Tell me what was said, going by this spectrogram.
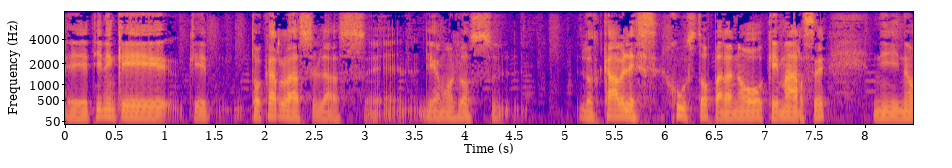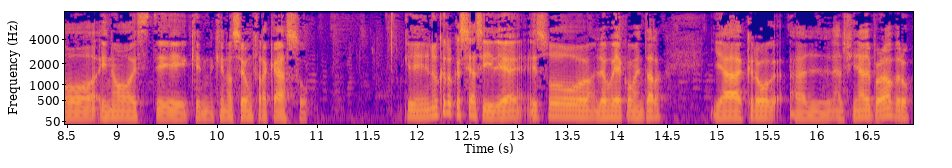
eh, tienen que, que, tocar las, las eh, digamos, los, los cables justos para no quemarse ni no, y no este, que, que no sea un fracaso que no creo que sea así. Eso les voy a comentar ya creo al, al, final del programa, pero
